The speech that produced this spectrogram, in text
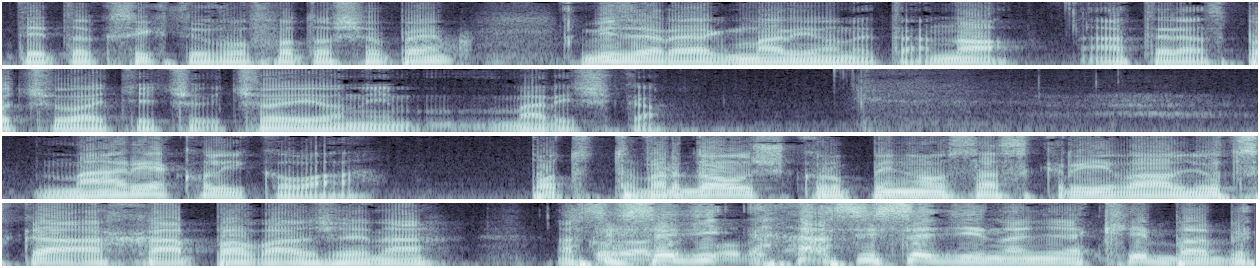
tieto ksichty vo Photoshope. Vyzerá jak marioneta. No, a teraz počúvajte, čo, čo je oni, Mariška. Mária Kolíková. Pod tvrdou škrupinou sa skrýva ľudská a chápavá žena, asi sedí, asi sedí na nejakej babe,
